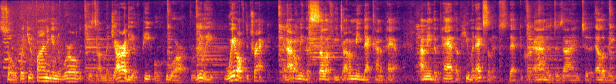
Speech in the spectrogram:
So what you're finding in the world is a majority of people who are really way off the track. And I don't mean the Salafi, I don't mean that kind of path. I mean the path of human excellence that the Quran is designed to elevate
